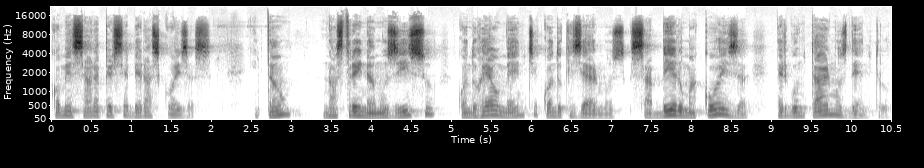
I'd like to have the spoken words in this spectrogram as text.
começar a perceber as coisas. Então, nós treinamos isso quando realmente, quando quisermos saber uma coisa, perguntarmos dentro.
